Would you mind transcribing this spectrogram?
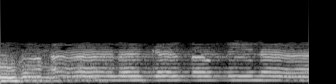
سبحانك فقنا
